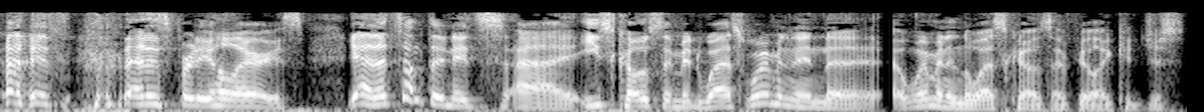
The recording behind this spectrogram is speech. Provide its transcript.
that is that is pretty hilarious. Yeah, that's something. It's uh, East Coast and Midwest. Women in the uh, women in the West Coast, I feel like could just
